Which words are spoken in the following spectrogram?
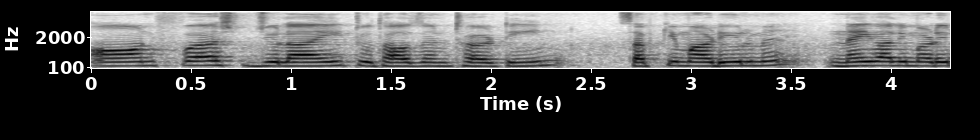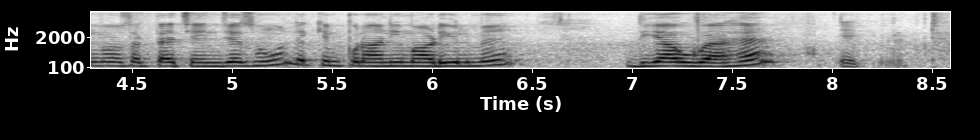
on first July 2013 सबकी मॉड्यूल में, नई वाली मॉड्यूल में हो सकता है चेंजेस हों, लेकिन पुरानी मॉड्यूल में दिया हुआ है। एक मिनट।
